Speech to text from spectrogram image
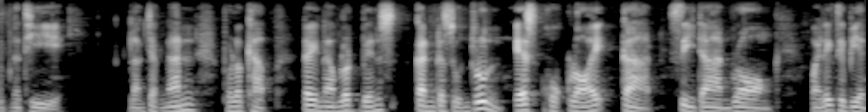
10 นาที หลังจากนั้นพลขับได้นำรถเบนซ์กันกระสุนรุ่น S600 กาดซีดานรองายเลขทะเบียน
